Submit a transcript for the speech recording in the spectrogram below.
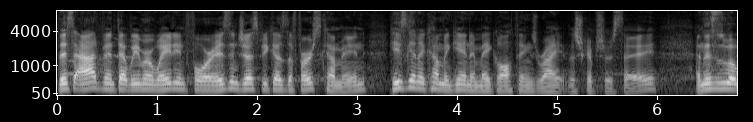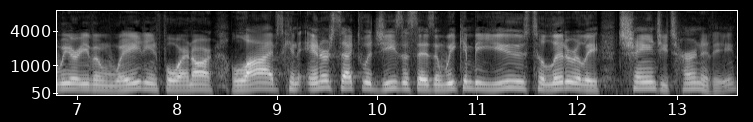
This advent that we were waiting for isn't just because the first coming. He's going to come again and make all things right, the scriptures say. And this is what we are even waiting for. And our lives can intersect with Jesus' and we can be used to literally change eternity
